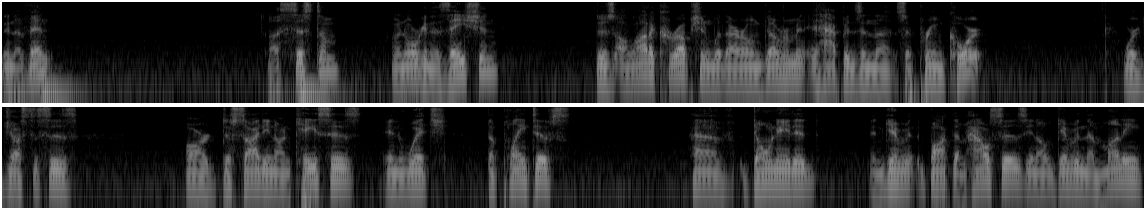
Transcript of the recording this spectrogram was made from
an event, a system, an organization there's a lot of corruption with our own government. It happens in the Supreme Court, where justices are deciding on cases in which the plaintiffs have donated and given bought them houses, you know, given them money,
